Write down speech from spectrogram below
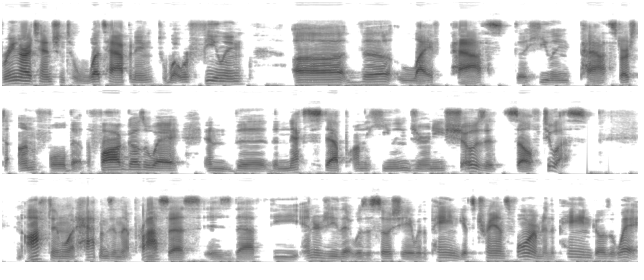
bring our attention to what's happening, to what we're feeling, uh, the life paths, the healing path starts to unfold. that the fog goes away, and the, the next step on the healing journey shows itself to us. And often what happens in that process is that the energy that was associated with the pain gets transformed and the pain goes away.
